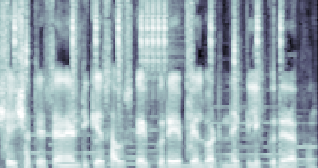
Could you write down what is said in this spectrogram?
সেই সাথে চ্যানেলটিকে সাবস্ক্রাইব করে বেল বাটনে ক্লিক করে রাখুন।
